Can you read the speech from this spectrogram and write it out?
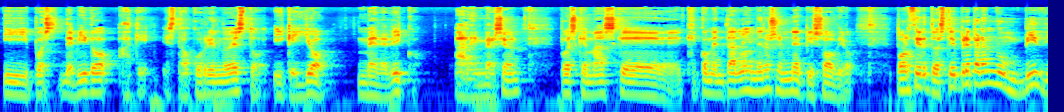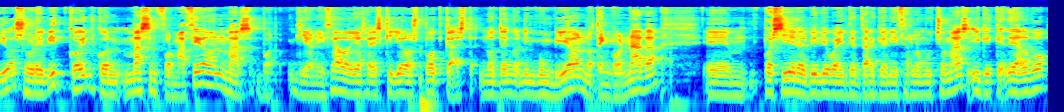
Y pues debido a que está ocurriendo esto y que yo me dedico a la inversión, pues que más que, comentarlo al menos en un episodio. Por cierto, estoy preparando un vídeo sobre Bitcoin con más información, más, bueno, guionizado. Ya sabéis que yo los podcasts no tengo ningún guion, no tengo nada. Em, pues sí, en el vídeo voy a intentar guionizarlo mucho más y que quede algo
